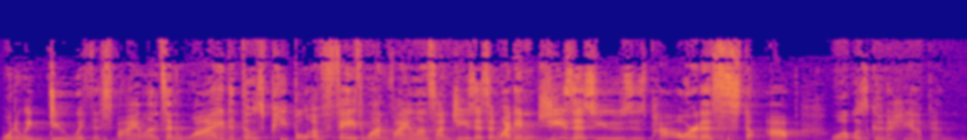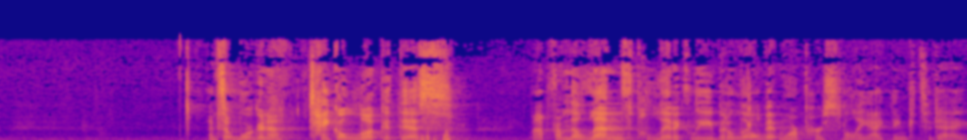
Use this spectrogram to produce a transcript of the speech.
what do we do with this violence? And why did those people of faith want violence on Jesus? And why didn't Jesus use his power to stop what was going to happen? And so we're going to take a look at this, not from the lens politically, but a little bit more personally, I think, today.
